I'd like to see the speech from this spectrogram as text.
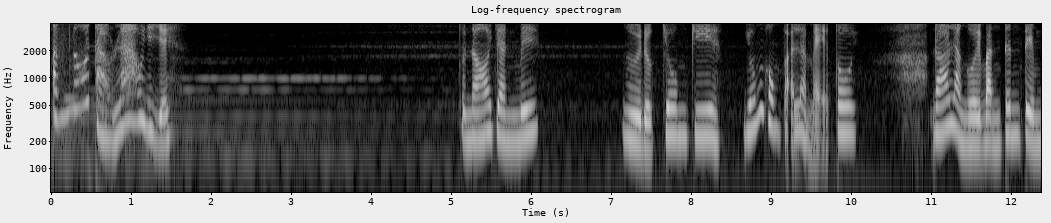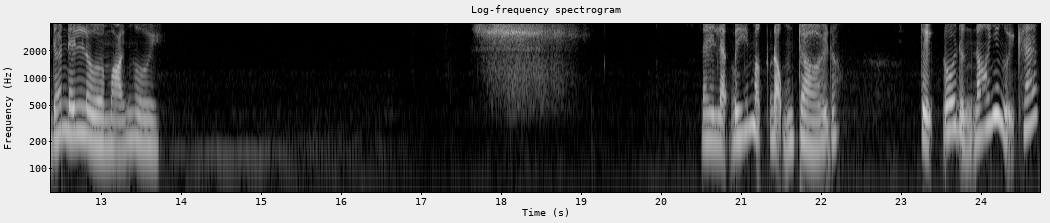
Anh nói tào lao gì vậy? Tôi nói cho anh biết Người được chôn kia vốn không phải là mẹ tôi Đó là người bành tinh tìm đến để lừa mọi người. Đây là bí mật động trời đó. Tuyệt đối đừng nói với người khác.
